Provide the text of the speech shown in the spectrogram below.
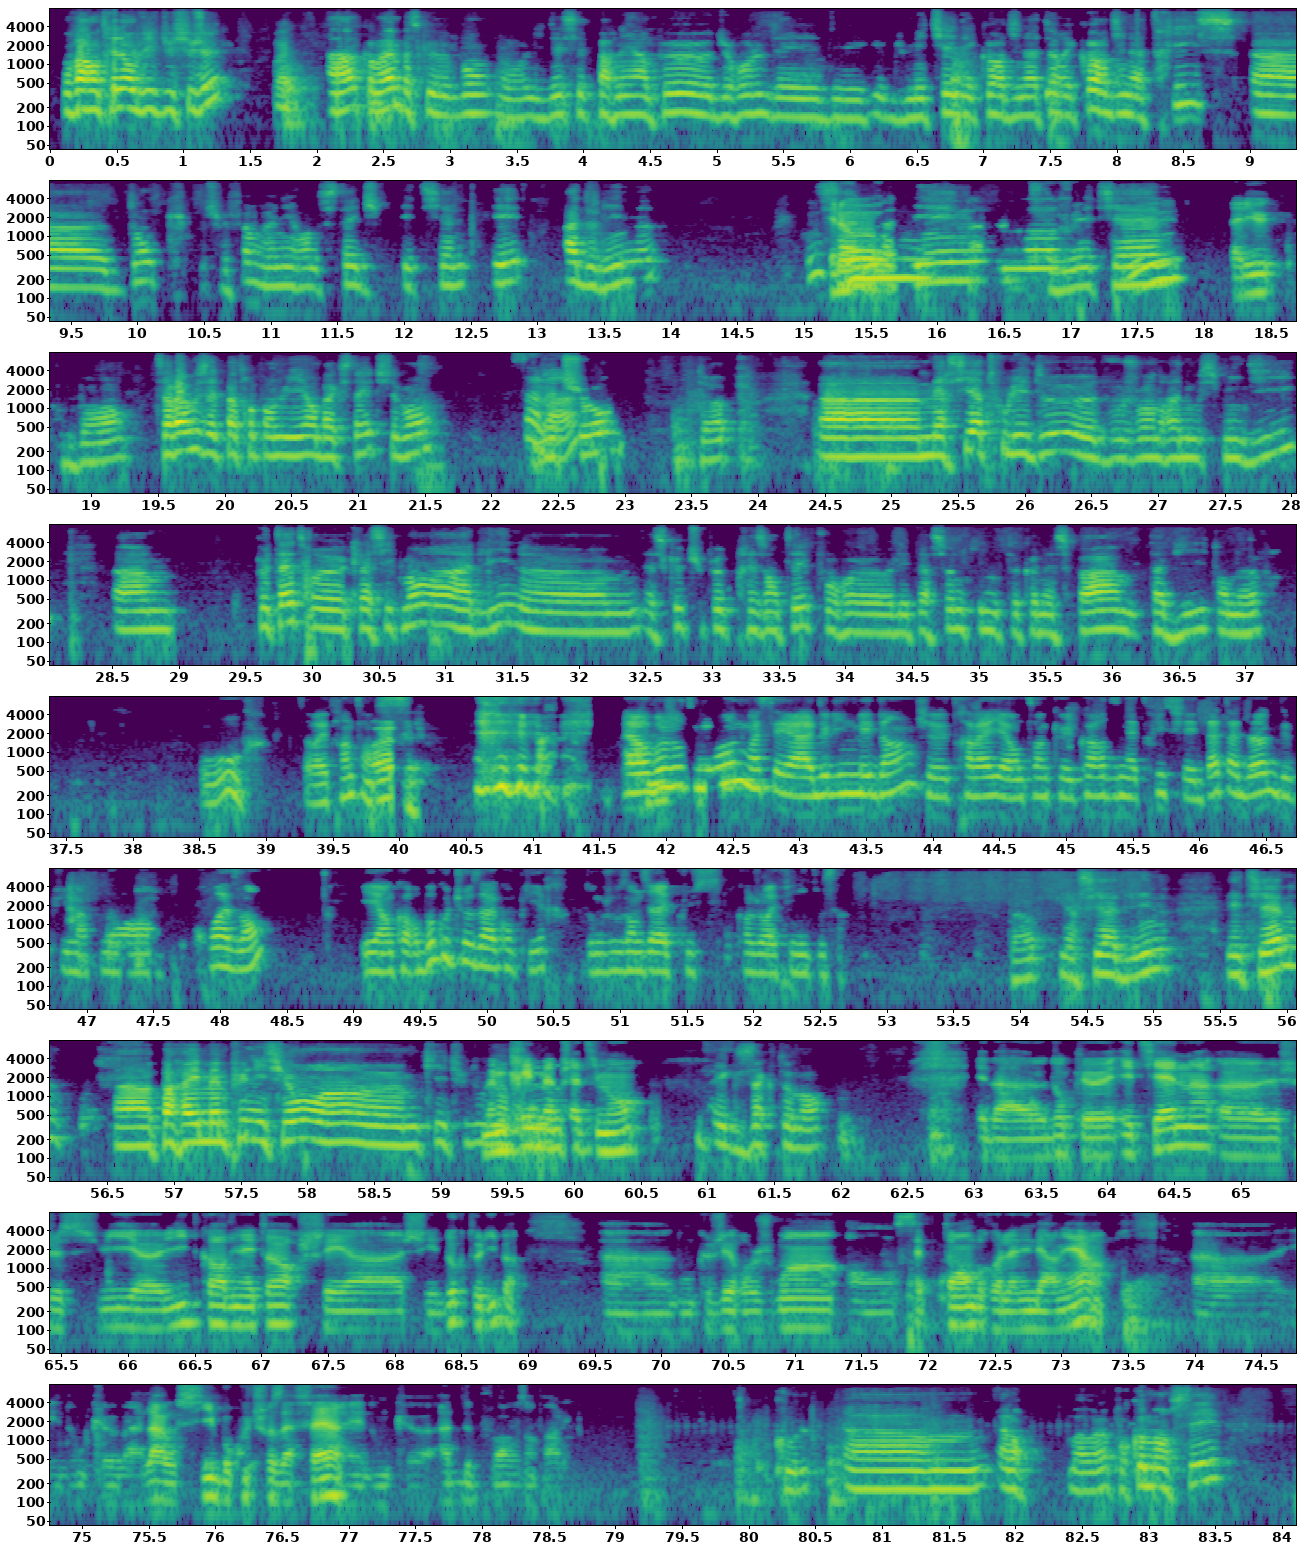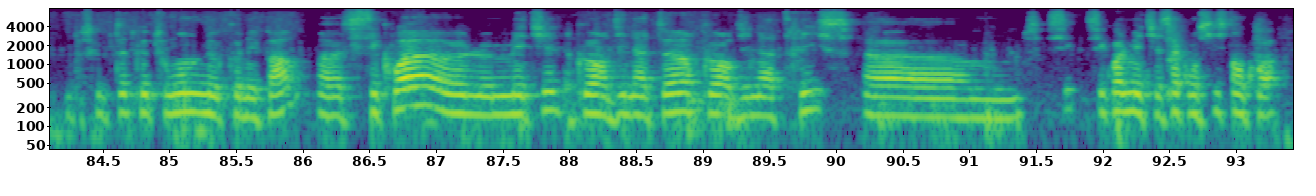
on va rentrer dans le vif du sujet. Ouais. Ah, quand même, parce que bon, l'idée c'est de parler un peu du rôle des, du métier des coordinateurs et coordinatrices. Euh, donc, je vais faire venir on stage Étienne et Adeline. Salut Adeline. Salut Étienne. Salut. Bon, ça va, vous n'êtes pas trop ennuyé en backstage, c'est bon? Ça va. chaud? Top. Euh, merci à tous les deux euh, de vous joindre à nous ce midi. Euh, peut-être classiquement, hein, Adeline, est-ce que tu peux te présenter pour les personnes qui ne te connaissent pas, ta vie, ton œuvre? Oh, ça va être intense. Alors bonjour tout le monde, moi c'est Adeline Médin, je travaille en tant que coordinatrice chez Datadog depuis maintenant trois ans et encore beaucoup de choses à accomplir, donc je vous en dirai plus quand j'aurai fini tout ça. Merci Adeline. Étienne, euh, pareil, même punition, hein, euh, qui. Même crime, même châtiment. Exactement. Et eh ben, donc euh, Étienne, je suis lead coordinator chez, chez Doctolib. donc j'ai rejoint en septembre l'année dernière. et donc bah, là aussi, beaucoup de choses à faire et donc hâte de pouvoir vous en parler. Cool. alors, bah, voilà, pour commencer, parce que peut-être que tout le monde ne connaît pas. Euh, c'est quoi euh, le métier de coordinateur, coordinatrice euh, C'est quoi le métier? Ça consiste en quoi?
